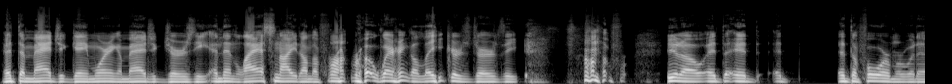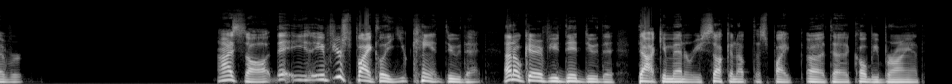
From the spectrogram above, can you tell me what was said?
at the Magic game wearing a Magic jersey and then last night on the front row wearing a Lakers jersey on the you know at at, at at the forum or whatever. I saw it. If you're Spike Lee, you can't do that. I don't care if you did do the documentary sucking up to Spike uh, to Kobe Bryant.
